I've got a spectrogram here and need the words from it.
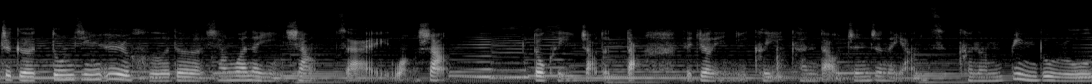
这个东京日和的相关的影像，在网上都可以找得到。在这里，你可以看到真正的杨子，可能并不如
